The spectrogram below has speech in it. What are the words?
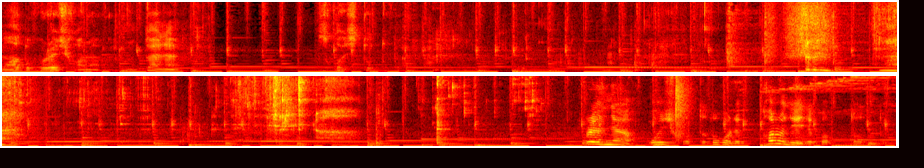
もうあとこれしかない。もったいない。少し取っとこう。これね美味しかった。どこでカルディで買ったんだ。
